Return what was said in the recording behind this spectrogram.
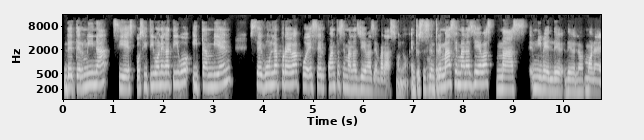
determina si es positivo o negativo y también según la prueba puede ser cuántas semanas llevas de embarazo, ¿no? Entonces, entre más semanas llevas, más nivel de, de la hormona.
